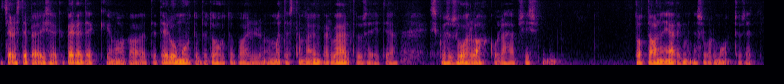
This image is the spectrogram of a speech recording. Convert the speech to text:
et sellest ei pea isegi pere tekkima, aga et, et elu muutub ju tohutu palju, me mõtestame ümber väärtuseid ja siis, kui see suhe lahku läheb, siis totaalne järgmine suur muutus, et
